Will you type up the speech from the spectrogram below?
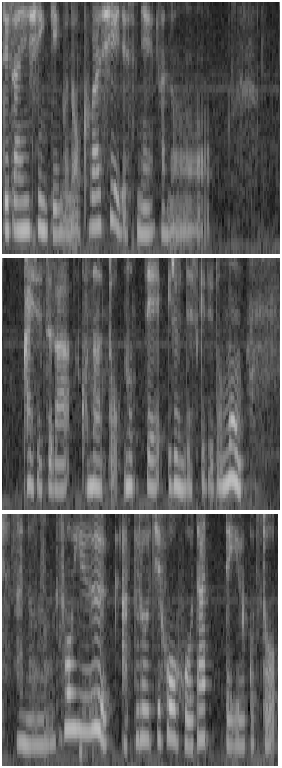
デザインシンキングの詳しいですね、あの解説がこの後載っているんですけれども、あのそういうアプローチ方法だっていうこと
